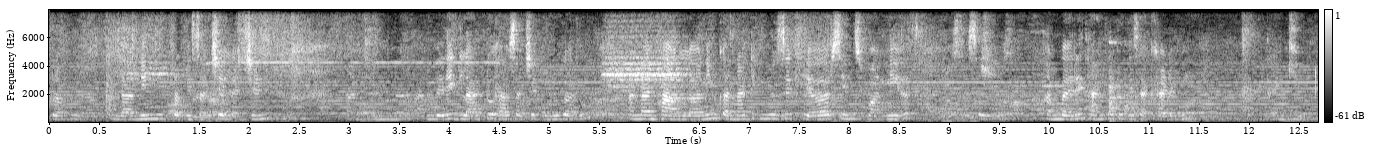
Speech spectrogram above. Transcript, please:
from uh, learning from such a legend and uh, I'm very glad to have such a Guru Garu and I'm ha- learning Carnatic music here since one year. So I'm very thankful to this academy. Thank you.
